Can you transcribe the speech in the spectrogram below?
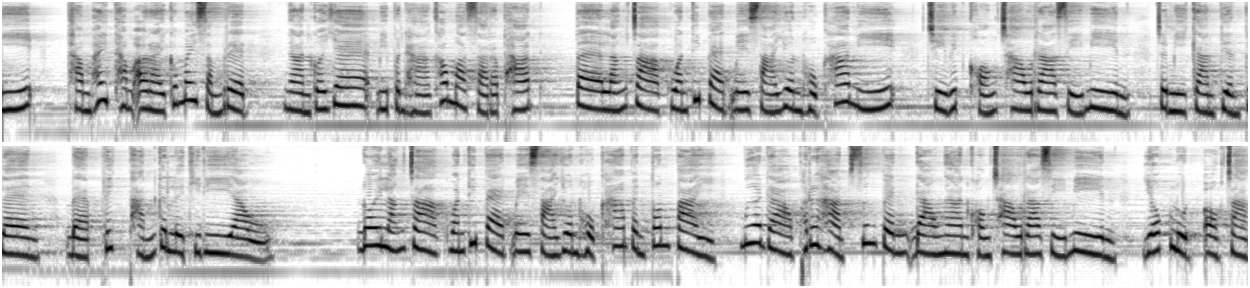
นี้ทำให้ทำอะไรก็ไม่สำเร็จ งานก็แย่มีปัญหาเข้ามาสารพัดแต่หลังจากวันที่ 8 เมษายน 65 นี้ ชีวิตของชาวราศีมีน จะมีการเปลี่ยนแปลงแบบพลิกผันกันเลยทีเดียว โดยหลังจากวันที่ 8 เมษายน 65 เป็นต้นไป เมื่อดาวพฤหัสซึ่งเป็นดาวงานของชาวราศีมีน ยกหลุดออกจาก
